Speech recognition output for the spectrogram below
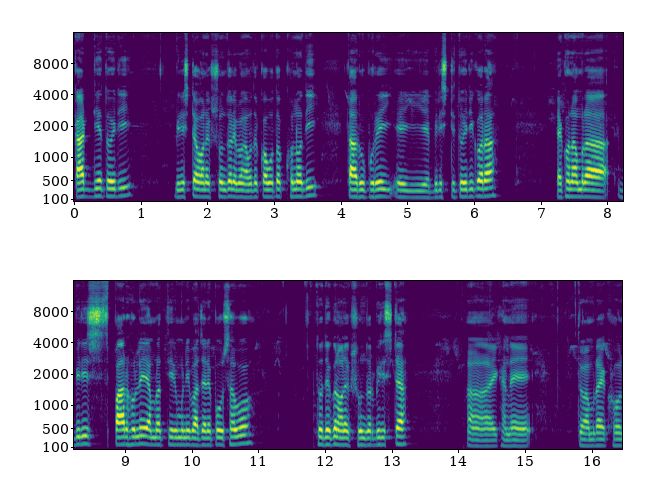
কাঠ দিয়ে তৈরি। ব্রিজটা অনেক সুন্দর এবং আমাদের কবতক্ষ নদী, তার উপরেই এই ব্রিজটি তৈরি করা। এখন আমরা ব্রিজ পার হলে আমরা তিরমুনি বাজারে পৌঁছাবো। তো দেখুন অনেক সুন্দর ব্রিজটা। এখানে তো আমরা এখন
